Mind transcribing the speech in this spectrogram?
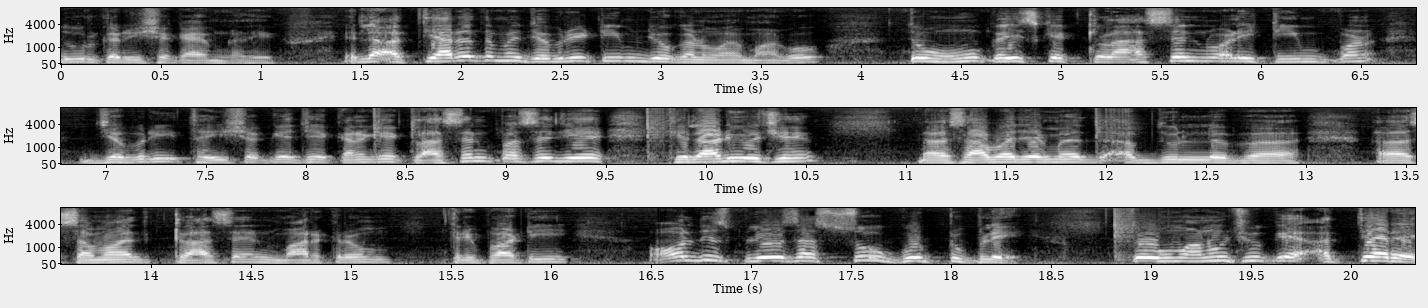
દૂર કરી શકાય એમ નથી. એટલે અત્યારે તમે જબરી ટીમ જો ગણવા માગો, તો હું કહીશ કે ક્લાસનવાળી ટીમ પણ જબરી થઈ શકે છે. કારણ કે ક્લાસન પાસે જે ખેલાડીઓ છે Shahbaz Ahmed, Abdul Samad, Klaasen, Markram, Tripathi all this players are so good to play તો હું માનું છું કે અત્યારે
